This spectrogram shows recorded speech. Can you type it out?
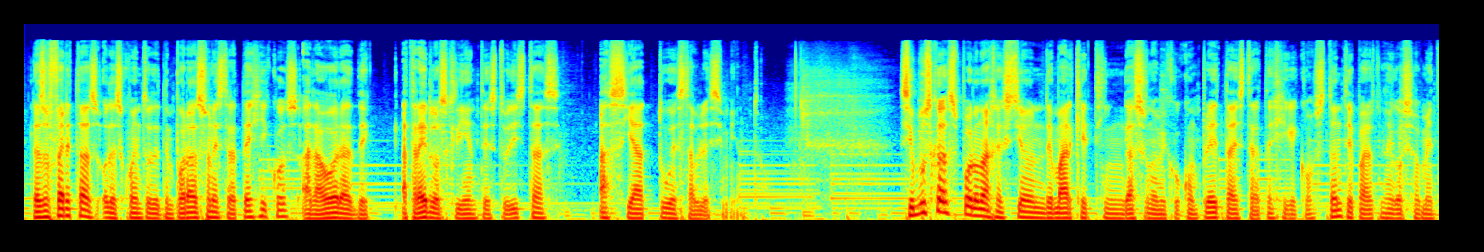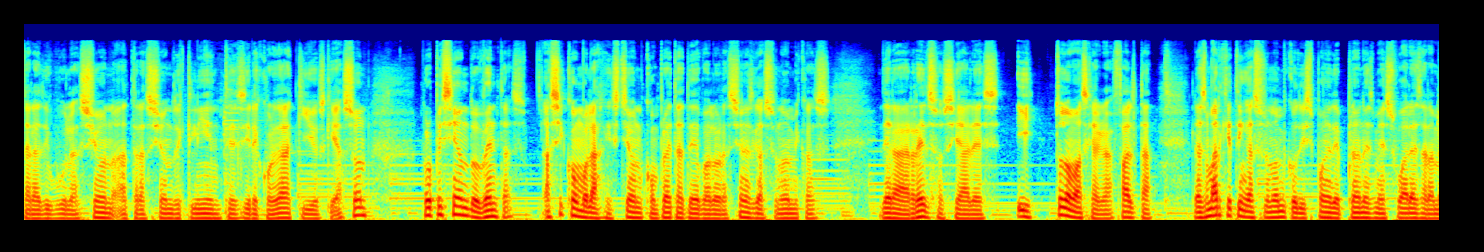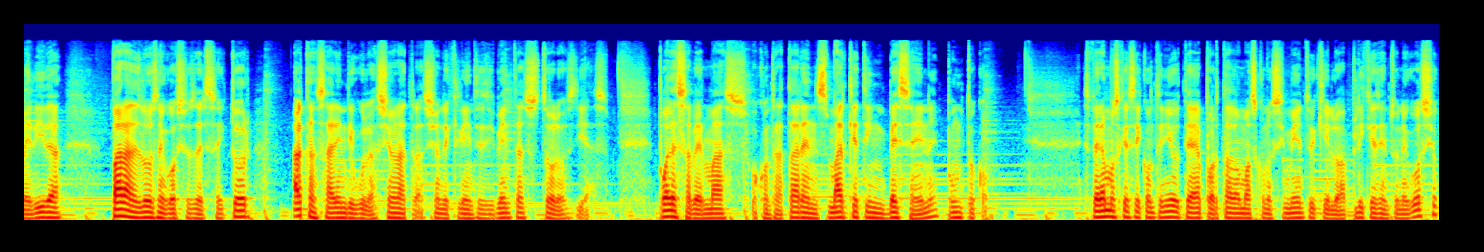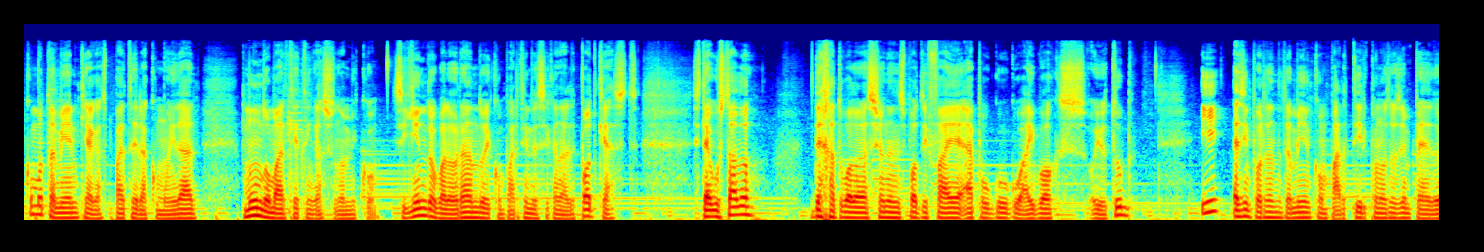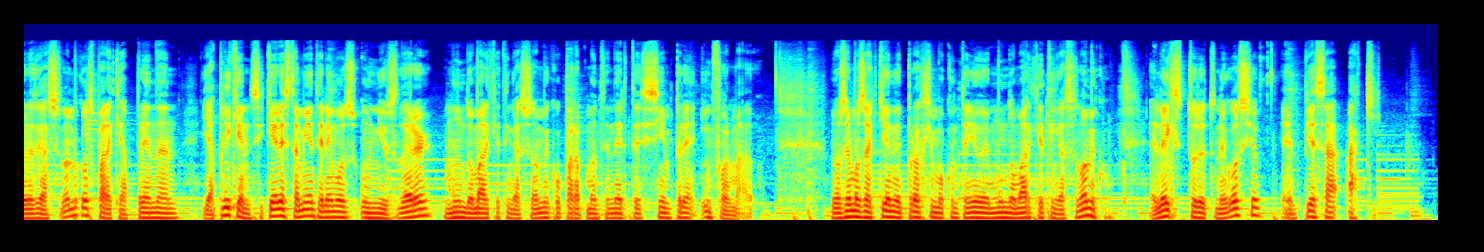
Las ofertas o descuentos de temporada son estratégicos a la hora de atraer los clientes turistas hacia tu establecimiento. Si buscas por una gestión de marketing gastronómico completa, estratégica y constante para tu negocio, aumentar la divulgación, atracción de clientes y recordar a aquellos que ya son, propiciando ventas, así como la gestión completa de valoraciones gastronómicas de las redes sociales y todo más que haga falta, las marketing gastronómico dispone de planes mensuales a la medida para los negocios del sector, alcanzar en divulgación, atracción de clientes y ventas todos los días. Puedes saber más o contratar en smarketingbcn.com. Esperamos que este contenido te haya aportado más conocimiento y que lo apliques en tu negocio, como también que hagas parte de la comunidad Mundo Marketing Gastronómico, siguiendo, valorando y compartiendo este canal de podcast. Si te ha gustado, deja tu valoración en Spotify, Apple, Google, iBox o YouTube y es importante también compartir con otros emprendedores gastronómicos para que aprendan y apliquen. Si quieres, también tenemos un newsletter, Mundo Marketing Gastronómico, para mantenerte siempre informado. Nos vemos aquí en el próximo contenido de Mundo Marketing Gastronómico. El éxito de tu negocio empieza aquí.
